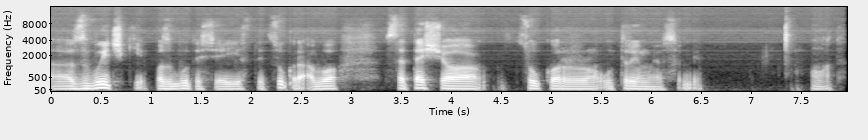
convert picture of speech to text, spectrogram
Е, Звички позбутися їсти цукор або все те, що цукор утримує в собі. От.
